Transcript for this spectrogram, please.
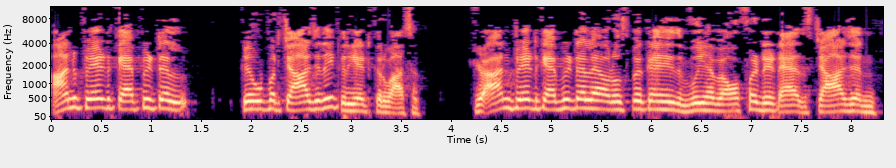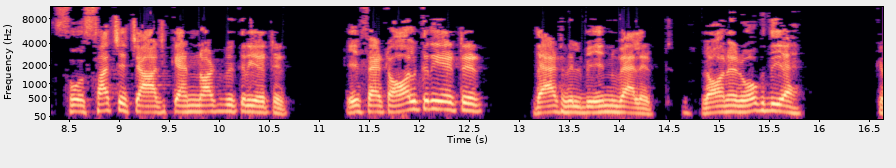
ان پیڈ کیپیٹل کے اوپر چارج نہیں کریٹ کروا سکتے ان پیڈ کیپیٹل ہے اور اس پہ کہیں we have offered it as charge and so such a charge can not be created if at all created that will be invalid law نے روک دیا ہے کہ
